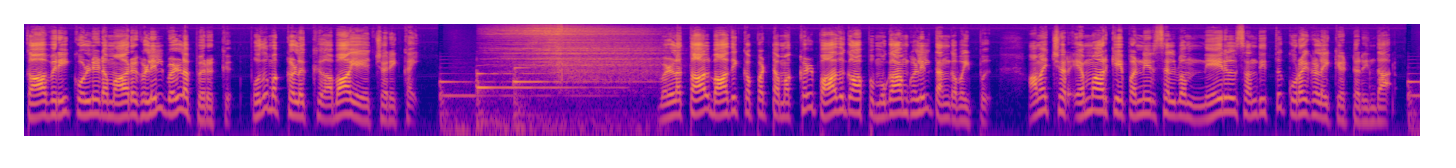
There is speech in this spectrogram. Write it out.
காவிரி கொள்ளிடம் ஆறுகளில் வெள்ளப்பெருக்கு. பொதுமக்களுக்கு அபாய எச்சரிக்கை. வெள்ளத்தால் பாதிக்கப்பட்ட மக்கள் பாதுகாப்பு முகாம்களில் தங்க வைப்பு. அமைச்சர் எம். ஆர். கே. பன்னீர்செல்வம் நேரில் சந்தித்து குறைகளை கேட்டறிந்தார்.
